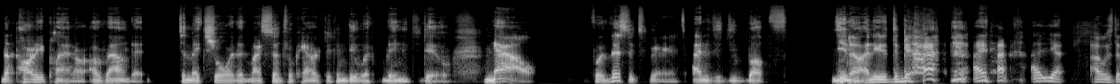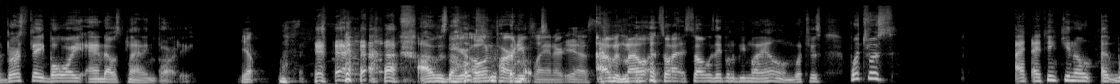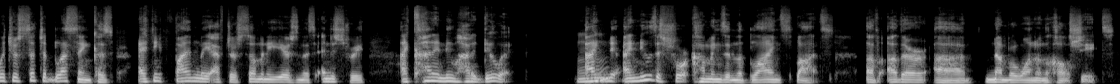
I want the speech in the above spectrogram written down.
the party planner around it to make sure that my central character can do what they need to do. Now, for this experience, I need to do both. You know, I needed to be, I, I, yeah, I was the birthday boy and I was planning the party. Yep. I was the your own party planner. Yes. I was my own, so I, so I was able to be my own, which was, which was, I, I think, you know, uh, which was such a blessing because I think finally, after so many years in this industry, I kind of knew how to do it. I, Mhm. knew, I knew the shortcomings and the blind spots of other uh, number one on the call sheets.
